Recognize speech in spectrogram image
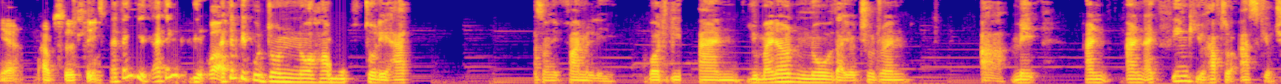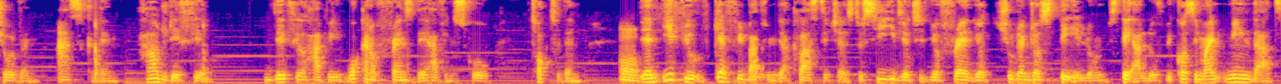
Yeah, absolutely. I think I think the, well, I think people don't know how much toll has on a family, but it, and you might not know that your children are made. And and I think you have to ask your children, ask them, how do they feel? Do they feel happy? What kind of friends they have in school? Talk to them. Mm. Then, if you get feedback from their class teachers to see if your your friend, your children just stay alone, stay aloof, because it might mean that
